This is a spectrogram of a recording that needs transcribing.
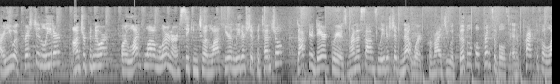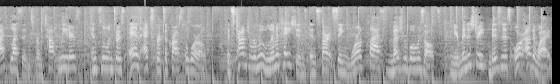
Are you a Christian leader, entrepreneur, or lifelong learner seeking to unlock your leadership potential? Dr. Derek Grier's Renaissance Leadership Network provides you with biblical principles and practical life lessons from top leaders, influencers, and experts across the world. It's time to remove limitations and start seeing world class measurable results in your ministry, business, or otherwise.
